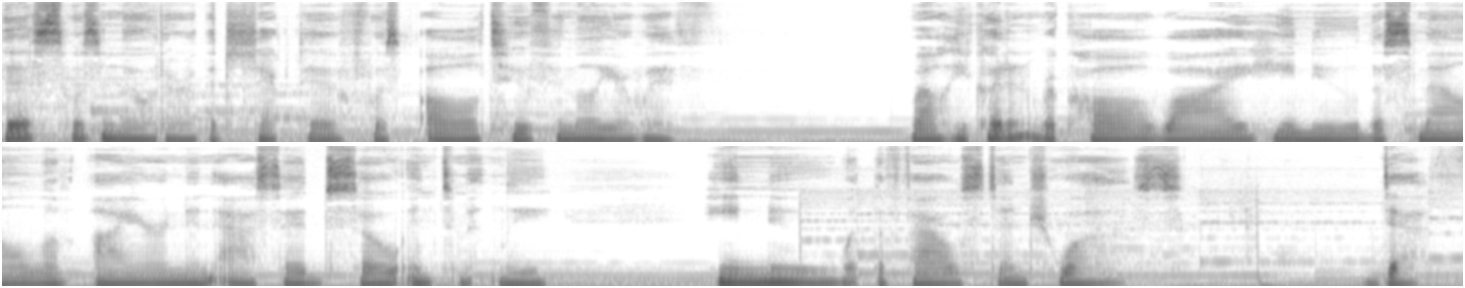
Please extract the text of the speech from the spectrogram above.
This was an odor the detective was all too familiar with. While he couldn't recall why he knew the smell of iron and acid so intimately, he knew what the foul stench was death.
